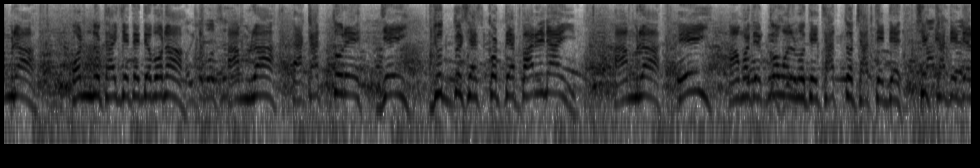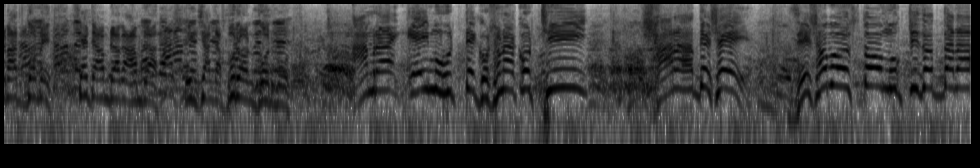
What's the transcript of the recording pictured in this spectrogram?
আমরা অন্যথায় যেতে দেব না। আমরা একাত্তরে যেই যুদ্ধ শেষ করতে পারি নাই, আমরা এই আমাদের কোমলমতি ছাত্র ছাত্রীদের শিক্ষার্থীদের মাধ্যমে সেটা আমরা আমরা ইনশাল্লাহ পূরণ করব। আমরা এই মুহূর্তে ঘোষণা করছি, সারা দেশে যে সমস্ত মুক্তিযোদ্ধারা,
